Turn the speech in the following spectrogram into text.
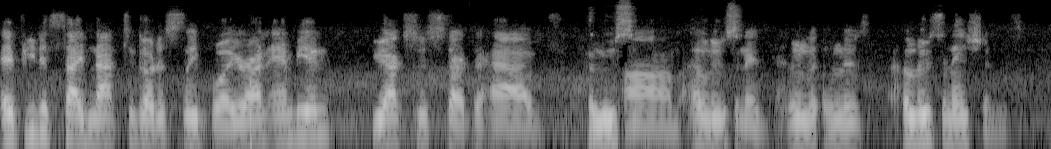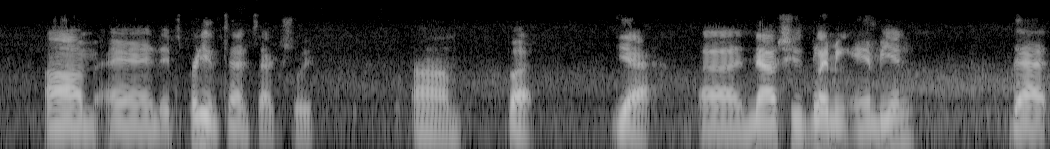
If you decide not to go to sleep while you're on Ambien, you actually start to have Hallucin- um, hallucina- halluc- hallucinations, um, and it's pretty intense actually. Um, but yeah, uh, now she's blaming Ambien. That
